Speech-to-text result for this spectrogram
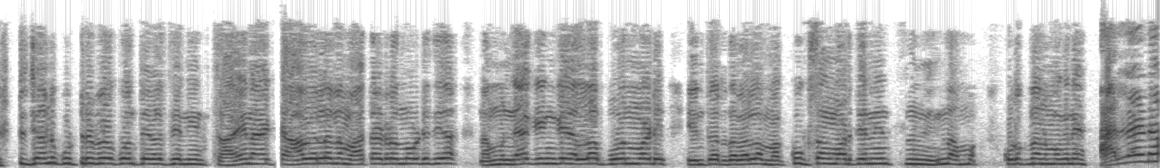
ಎಷ್ಟು ಜನ ಕುಟ್ಟಿರ್ಬೇಕು ಅಂತ ಹೇಳ್ತೀನಿ ನೀನ್ ತಾಯಿನ ಹಾಕಿ ಅವೆಲ್ಲ ಮಾತಾಡ್ರ ನೋಡಿದ್ಯಾ? ನಮ್ಮನ್ನ ಯಾಕೆ ಹಿಂಗೆ ಎಲ್ಲಾ ಫೋನ್ ಮಾಡಿ ಇಂತರ್ದವೆಲ್ಲ ಮಕ್ಕುಗ್ ಸಂಗ್ ಮಾಡ್ತೀನಿ ನಮ್ಮ ಕುಡುಕ್ ನನ್ನ ಮಗನೇ. ಅಲ್ಲಣ್ಣ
